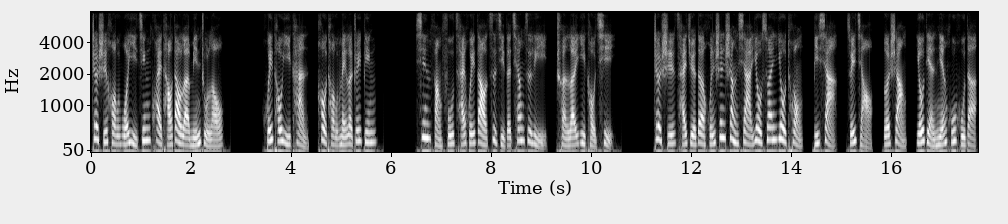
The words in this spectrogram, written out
这时候我已经快逃到了民主楼，回头一看，后头没了追兵，心仿佛才回到自己的腔子里，喘了一口气。这时才觉得浑身上下又酸又痛，鼻下、嘴角、额上有点黏糊糊的，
